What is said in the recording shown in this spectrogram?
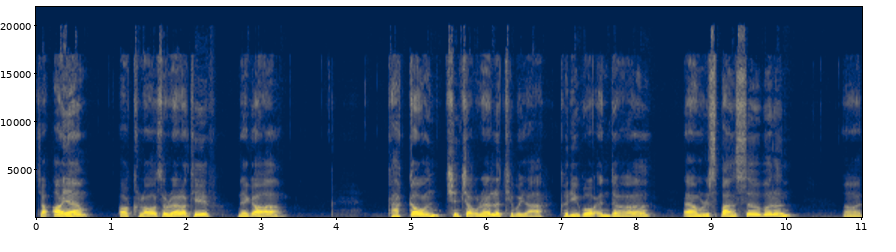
자, I am a close relative. 내가 가까운 친척 relative야. 그리고 and am responsible은 어,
